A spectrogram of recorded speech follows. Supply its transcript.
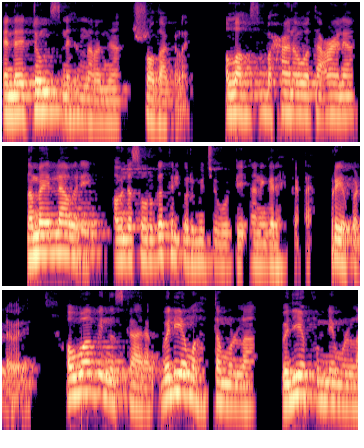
എന്റെ ഏറ്റവും സ്നേഹം നിറഞ്ഞ ശ്രോതാക്കളെ അള്ളാഹു തആല നമ്മെ എല്ലാവരെയും അവന്റെ സ്വർഗത്തിൽ ഒരുമിച്ച് കൂട്ടി അനുഗ്രഹിക്കട്ടെ. പ്രിയപ്പെട്ടവരെ ഔവാബി നിസ്കാരം വലിയ മഹത്വമുള്ള വലിയ പുണ്യമുള്ള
